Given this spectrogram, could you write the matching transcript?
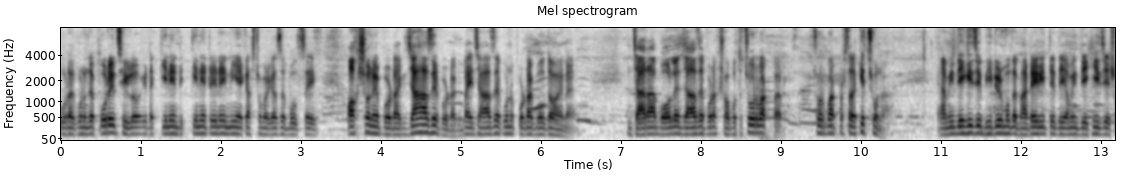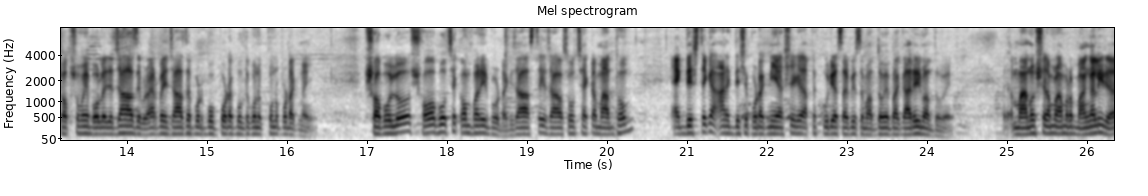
ওরা কোনো যা পড়েছিল, এটা কিনে কিনে, টেনে নিয়ে কাস্টমার কাছে বলছে অকশনের প্রোডাক্ট জাহাজের প্রোডাক্ট ভাই, জাহাজের কোনো প্রোডাক্ট বলতে হয় না। যারা বলে জাহাজের প্রোডাক্ট সব হচ্ছে চোর বাটপার। চোর বাটপার ছাড়া কিচ্ছু না। আমি দেখি যে ভিডিওর মধ্যে ভাটারিতে আমি দেখি যে সব সময় বলে যে জাহাজে। আর ভাই জাহাজের প্রোডাক্ট বলতে কোনো কোনো প্রোডাক্ট নাই। সব হলো, সব হচ্ছে কোম্পানির প্রোডাক্ট জাহাজ থেকে জাহাজ হচ্ছে একটা মাধ্যম। এক দেশ থেকে আরেক দেশে প্রোডাক্ট নিয়ে আসে আপনার কুরিয়ার সার্ভিসের মাধ্যমে বা গাড়ির মাধ্যমে। মানুষের আমরা আমরা বাঙালিরা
